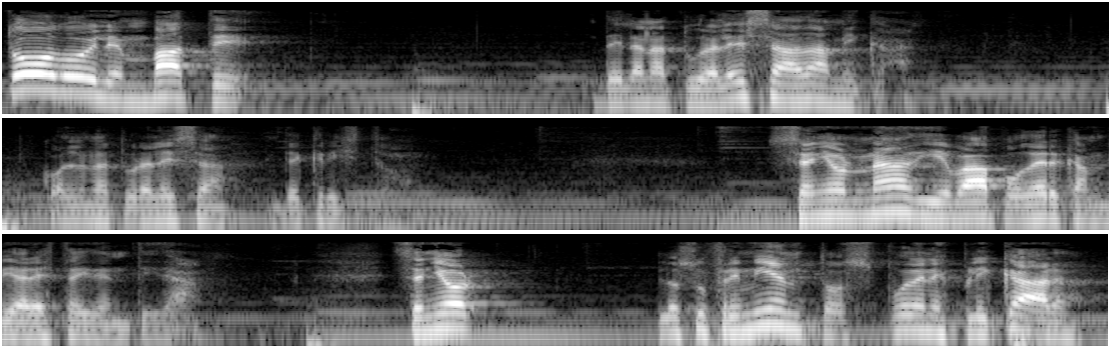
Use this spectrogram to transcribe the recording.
todo el embate de la naturaleza adámica con la naturaleza de Cristo. Señor, nadie va a poder cambiar esta identidad. Señor, los sufrimientos pueden explicar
